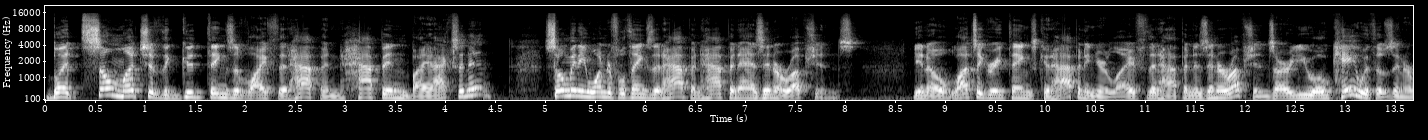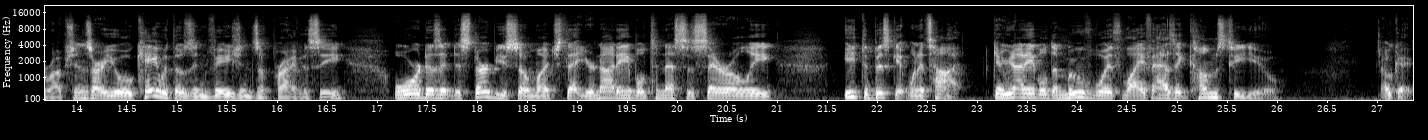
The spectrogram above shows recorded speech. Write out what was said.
but so much of the good things of life that happen happen by accident. So many wonderful things that happen happen as interruptions. You know, lots of great things could happen in your life that happen as interruptions. Are you okay with those interruptions? Are you okay with those invasions of privacy? Or does it disturb you so much that you're not able to necessarily eat the biscuit when it's hot? You're not able to move with life as it comes to you. Okay,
